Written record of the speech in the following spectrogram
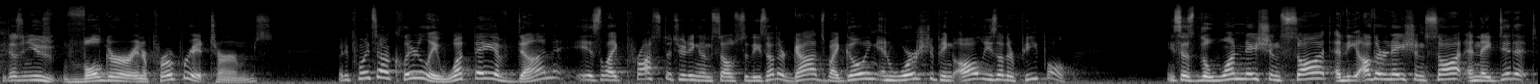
He doesn't use vulgar or inappropriate terms. But he points out clearly what they have done is like prostituting themselves to these other gods by going and worshiping all these other people. He says, The one nation saw it, and the other nation saw it, and they did it.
